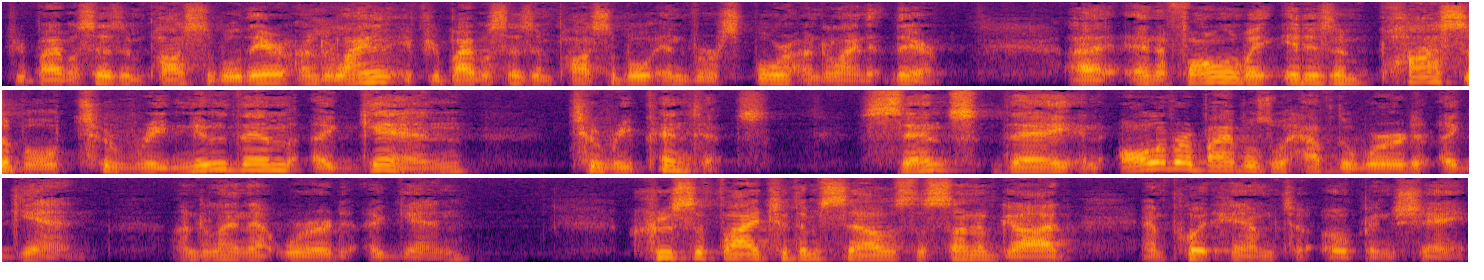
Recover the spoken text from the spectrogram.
If your Bible says impossible there, underline it. If your Bible says impossible in verse 4, underline it there. Uh, and have fallen away, it is impossible to renew them again to repentance. Since they, and all of our Bibles will have the word again. Underline that word again. Crucified to themselves the Son of God and put him to open shame.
